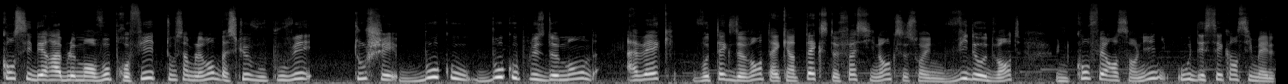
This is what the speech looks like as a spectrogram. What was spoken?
considérablement vos profits, tout simplement parce que vous pouvez toucher beaucoup, beaucoup plus de monde avec vos textes de vente, avec un texte fascinant, que ce soit une vidéo de vente, une conférence en ligne ou des séquences email.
